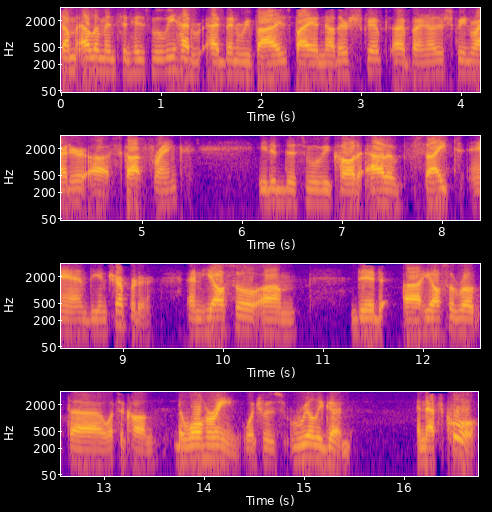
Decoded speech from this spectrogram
some elements in his movie had had been revised by another script uh, by another screenwriter, uh, Scott Frank. He did this movie called Out of Sight and The Interpreter, and he also um, did. Uh, he also wrote the what's it called, The Wolverine, which was really good, and that's cool.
